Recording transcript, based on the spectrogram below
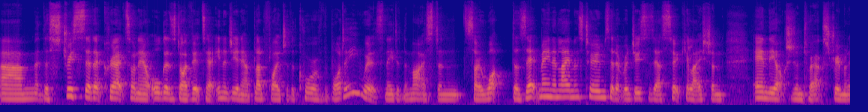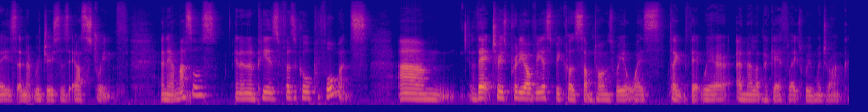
Um, the stress that it creates on our organs diverts our energy and our blood flow to the core of the body where it's needed the most. And so, what does that mean in layman's terms? That it reduces our circulation and the oxygen to our extremities and it reduces our strength in our muscles and it impairs physical performance. Um, that too is pretty obvious because sometimes we always think that we're an Olympic athlete when we're drunk,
